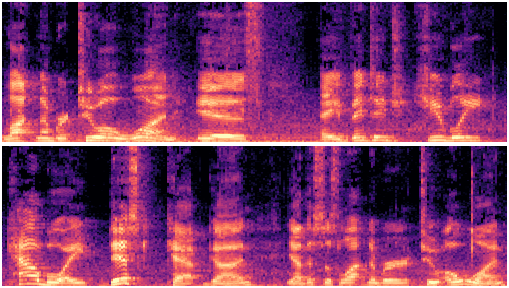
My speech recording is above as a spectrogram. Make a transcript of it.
Lot number 201 is a vintage Hubley Cowboy disc cap gun. Yeah, this is lot number 201.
